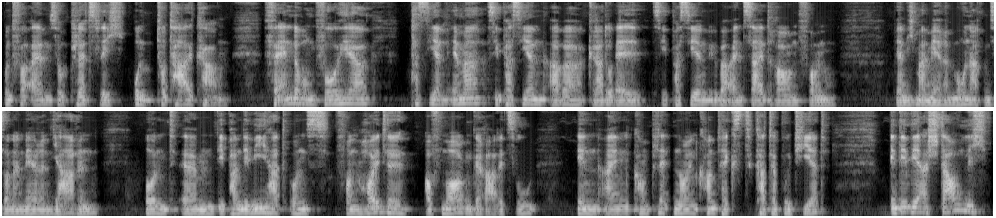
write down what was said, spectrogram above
und vor allem so plötzlich und total kam. Veränderungen vorher passieren immer, sie passieren aber graduell. Sie passieren über einen Zeitraum von ja nicht mal mehreren Monaten, sondern mehreren Jahren. Und ähm, die Pandemie hat uns von heute auf morgen geradezu in einen komplett neuen Kontext katapultiert, in dem wir erstaunlich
